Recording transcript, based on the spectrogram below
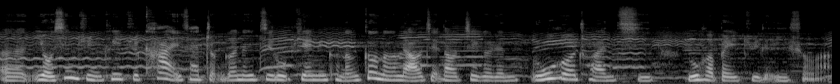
呃，有兴趣你可以去看一下整个那个纪录片，你可能更能了解到这个人如何传奇、如何悲剧的一生啊。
